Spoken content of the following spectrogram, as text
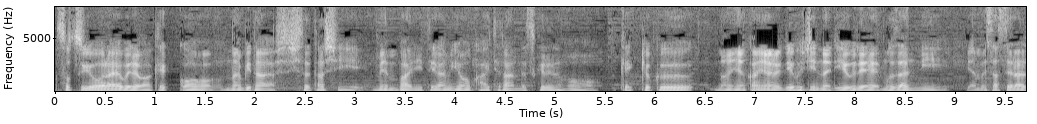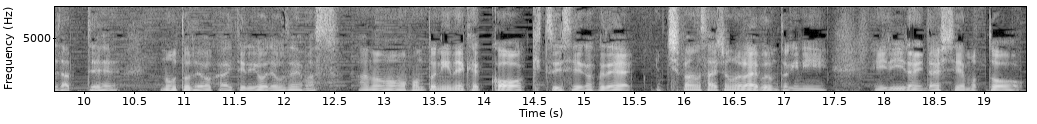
卒業ライブでは結構涙してたし、メンバーに手紙を書いてたんですけれども、結局、なんやかんやで理不尽な理由で無残に辞めさせられたって、ノートでは書いてるようでございます。あのー、本当にね、結構きつい性格で、一番最初のライブの時に、リーダーに対してもっと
